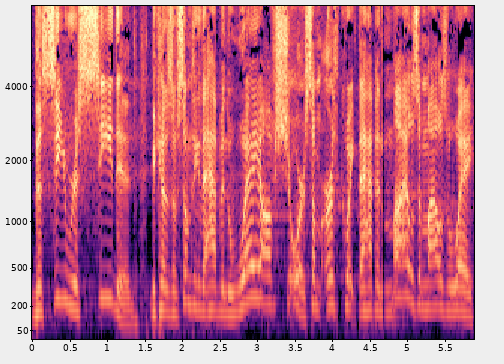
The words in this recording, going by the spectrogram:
The sea receded because of something that happened way offshore, some earthquake that happened miles and miles away.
